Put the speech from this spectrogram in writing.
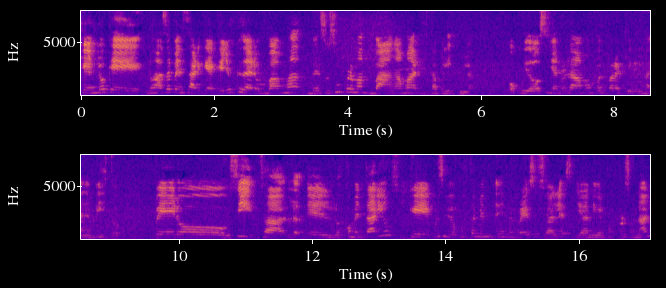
que es lo que nos hace pensar que aquellos que dieron Batman versus Superman van a amar esta película o cuidado si ya no la aman, pues para quienes la hayan visto. Pero sí, o sea, los comentarios que he percibido pues también en las redes sociales y a nivel pues personal,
